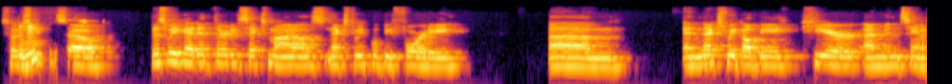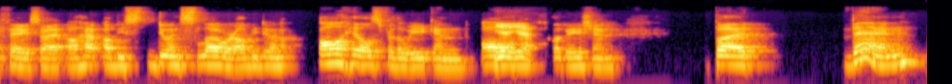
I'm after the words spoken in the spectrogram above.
so to mm-hmm. speak. So this week I did 36 miles. Next week will be 40. Um, and next week I'll be here. I'm in Santa Fe, so I, will have I'll be doing slower. I'll be doing all hills for the week and all yeah, yeah. elevation. But then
